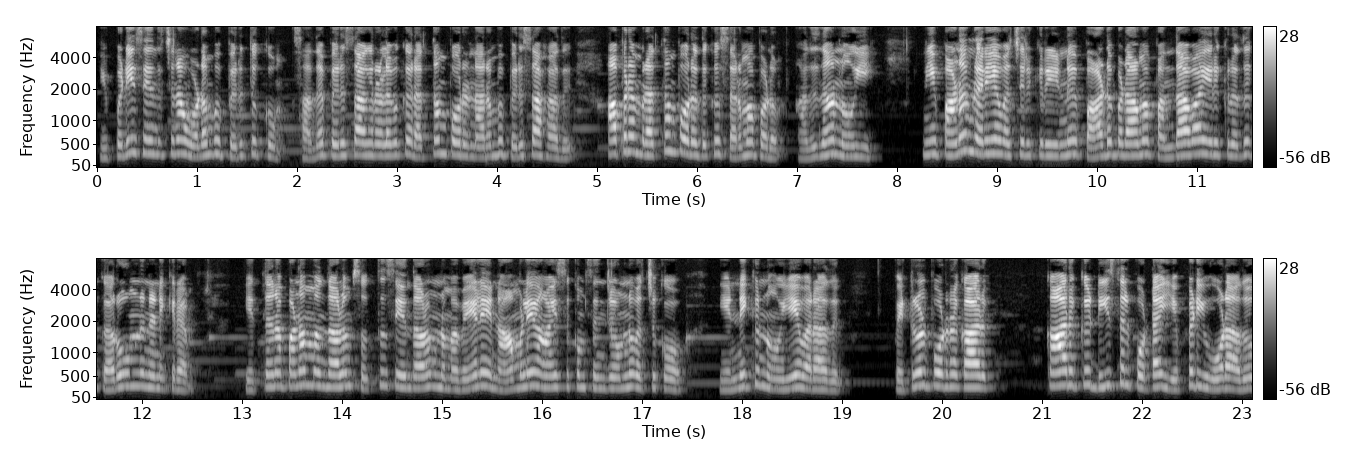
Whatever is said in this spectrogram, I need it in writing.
இப்படியே சேர்ந்துச்சுன்னா உடம்பு பெருத்துக்கும். சதை பெருசாகிற அளவுக்கு ரத்தம் போகிற நரம்பு பெருசாகாது. அப்புறம் ரத்தம் போகிறதுக்கு சிரமப்படும். அதுதான் நோய். நீ பணம் நிறைய வச்சிருக்கிறீன்னு பாடுபடாமல் பந்தாவாக இருக்கிறது கர்வம்னு நினைக்கிற. எத்தனை பணம் வந்தாலும் சொத்து சேர்ந்தாலும் நம்ம வேலையை நாமளே ஆயுசுக்கும் செஞ்சோம்னு வச்சுக்கோ. என்னைக்கும் நோயே வராது. பெட்ரோல் போடுற காரு காருக்கு டீசல் போட்டால் எப்படி ஓடாதோ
